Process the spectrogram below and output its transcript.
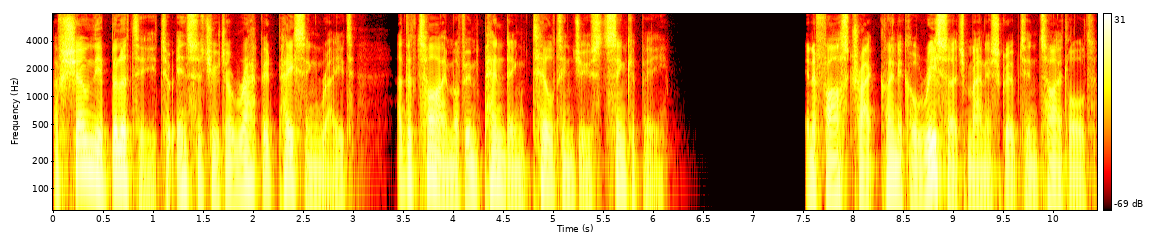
have shown the ability to institute a rapid pacing rate at the time of impending tilt induced syncope. In a fast track clinical research manuscript entitled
